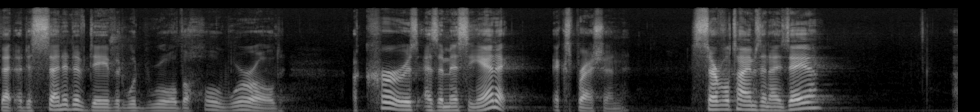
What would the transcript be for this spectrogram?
that a descendant of David would rule the whole world occurs as a messianic expression several times in Isaiah. Uh,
